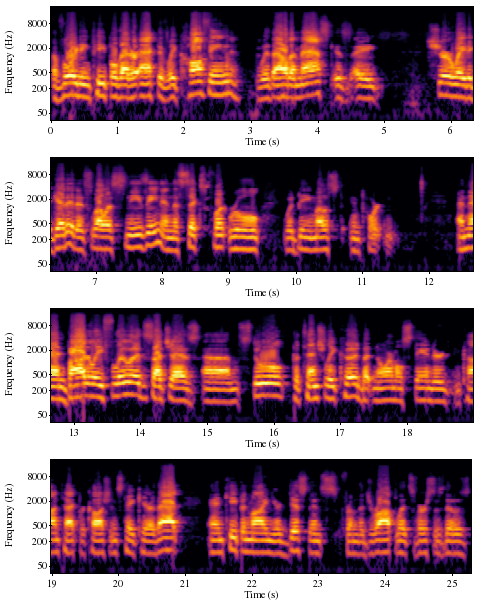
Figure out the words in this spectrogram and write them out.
avoiding people that are actively coughing without a mask is a sure way to get it, as well as sneezing, and the six foot rule would be most important. And then bodily fluids such as um, stool potentially could, but normal standard and contact precautions take care of that. And keep in mind your distance from the droplets versus those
